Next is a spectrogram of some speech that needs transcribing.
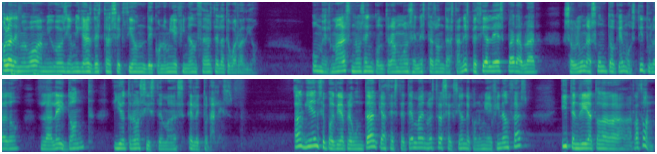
Hola de nuevo amigos y amigas de esta sección de Economía y Finanzas de la Tegua Radio. Un mes más nos encontramos en estas ondas tan especiales para hablar sobre un asunto que hemos titulado La Ley DONT y otros sistemas electorales. Alguien se podría preguntar qué hace este tema en nuestra sección de Economía y Finanzas y tendría toda la razón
